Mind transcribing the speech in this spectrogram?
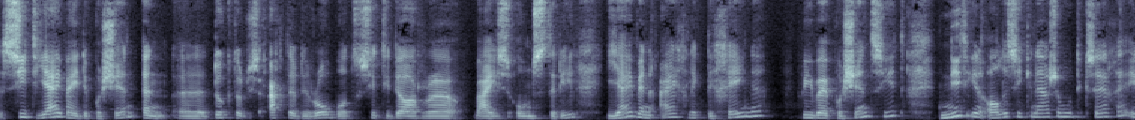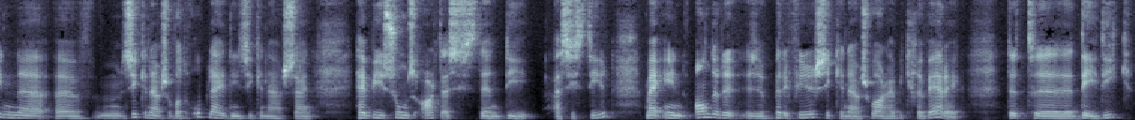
zit jij bij de patiënt en de dokter is achter de robot, zit hij daar bij ons steriel. Jij bent eigenlijk degene wie bij patiënt ziet. Niet in alle ziekenhuizen moet ik zeggen. In ziekenhuizen wat opleidingsziekenhuizen zijn, heb je soms artsassistent die assisteert. Maar in andere perifere ziekenhuizen waar heb ik gewerkt, dat deed ik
